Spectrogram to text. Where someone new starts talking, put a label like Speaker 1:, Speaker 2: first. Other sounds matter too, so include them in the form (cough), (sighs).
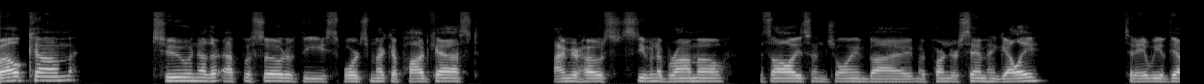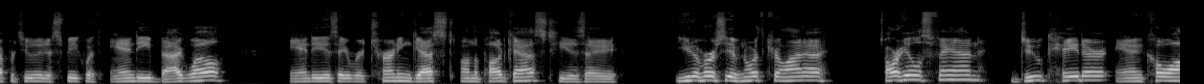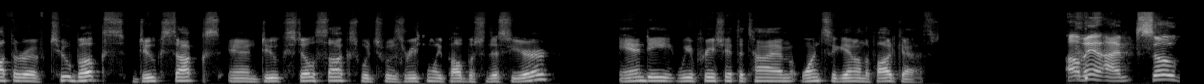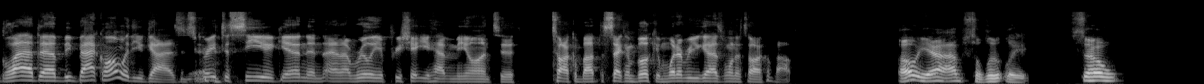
Speaker 1: Welcome to another episode of the Sports Mecca podcast. I'm your host, Steven Abramo. As always, I'm joined by my partner, Sam Hengeli. Today, we have the opportunity to speak with Andy Bagwell. Andy is a returning guest on the podcast. He is a University of North Carolina Tar Heels fan, Duke hater, and co author of two books, Duke Sucks and Duke Still Sucks, which was recently published this year. Andy, we appreciate the time once again on the podcast.
Speaker 2: Oh man, I'm so glad to be back on with you guys. It's yeah. great to see you again, and, and I really appreciate you having me on to talk about the second book and whatever you guys want to talk about.
Speaker 1: Oh yeah, absolutely. So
